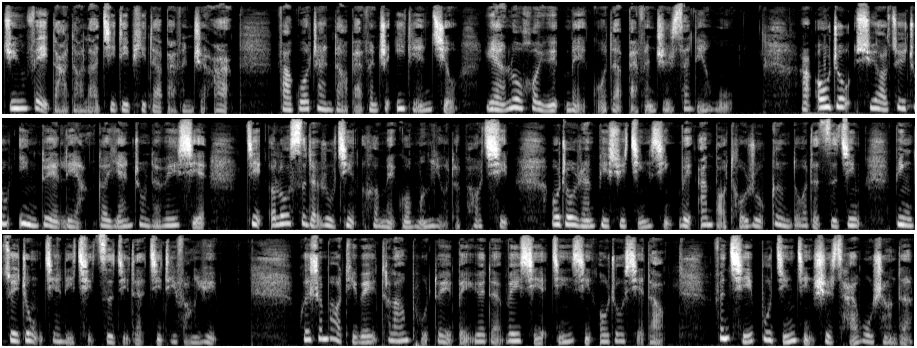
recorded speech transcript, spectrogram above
军费达到了 GDP 的百分之二，法国占到百分之一点九，远落后于美国的百分之三点五。而欧洲需要最终应对两个严重的威胁，即俄罗斯的入侵和美国盟友的抛弃。欧洲人必须警醒，为安保投入更多的资金，并最终建立起自己的集体防御。回声报题为“特朗普对北约的威胁”警醒欧洲写道：“分歧不仅仅是财务上的。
